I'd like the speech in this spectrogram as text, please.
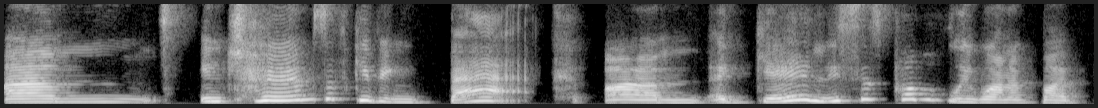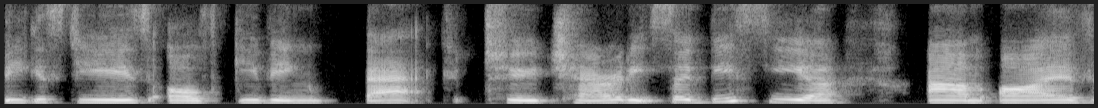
Um, in terms of giving back, um, again, this is probably one of my biggest years of giving back to charity. So this year, um, I've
